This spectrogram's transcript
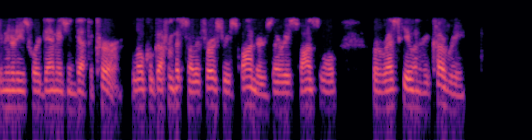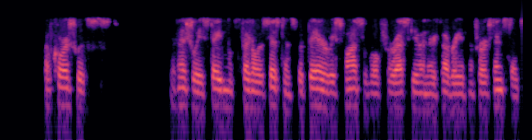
communities where damage and death occur. Local governments are the first responders. They're responsible for rescue and recovery. Of course, with eventually state and federal assistance, but they are responsible for rescue and recovery in the first instance.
